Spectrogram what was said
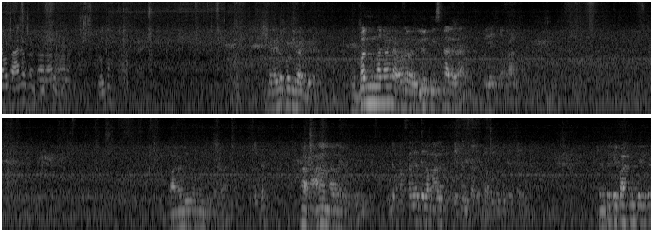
ఎవరు రానివ్వకండి. చూద్దాం. ఇక్కడ ఏదో కొద్దిగా ఇబ్బంది ఉందన్నా ఎవరు ఇల్లు తీసుకురాలేదా వాళ్ళ ఇల్లు ఉంది కదా? ఆ, రానన్నారు ఇక్కడికి. ఎంత డిపార్ట్మెంట్ అయితే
